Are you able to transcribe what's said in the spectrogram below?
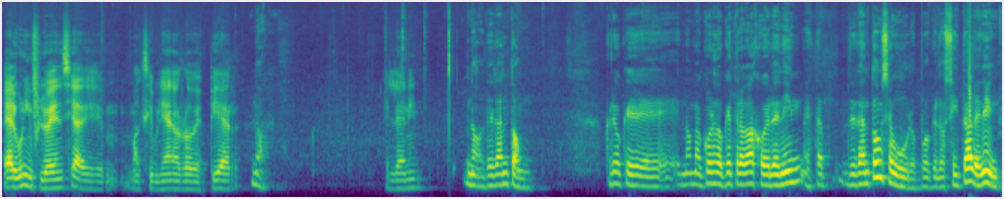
¿Hay alguna influencia de Maximiliano Robespierre? No. Lenin? No, de Danton. Creo que, no me acuerdo qué trabajo de Lenin, está, de Danton seguro, porque lo cita Lenin.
